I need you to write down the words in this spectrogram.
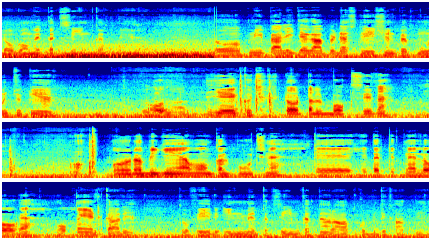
लोगों में तकसीम करते हैं। तो अपनी पहली जगह पे डेस्टिनेशन पे पहुँच चुके हैं। और ये कुछ टोटल बॉक्सेस हैं। और अभी गए हैं वो अंकल पूछने। कि इधर कितने लोग हैं वो पेंट कर रहे हैं। तो फिर इनमें तकसीम करते हैं और आपको भी दिखाते हैं।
